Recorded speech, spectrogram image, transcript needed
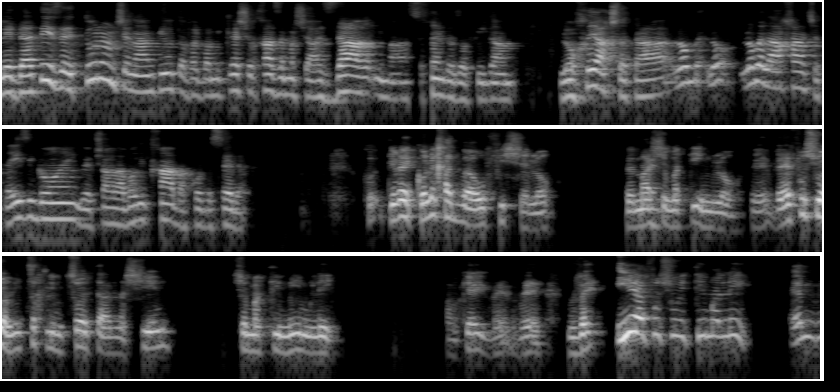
לדעתי זה טונון של האנטיות, אבל במקרה שלך זה מה שעזר עם הסוכנת הזאת גם להוכיח שאתה לא, לא, לא בלחץ, שאתה איזי גוינג ואפשר לעבוד איתך והכל בסדר. תראה, כל אחד והאופי שלו ומה כן. שמתאים לו, ואיפשהו אני צריך למצוא את האנשים שמתאימים לי, אוקיי? והיא איפשהו התאימה לי, הם,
